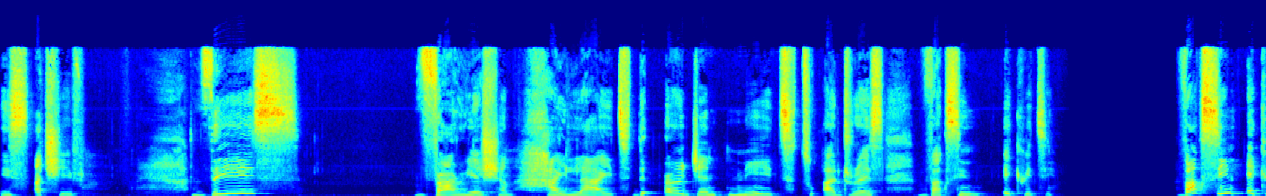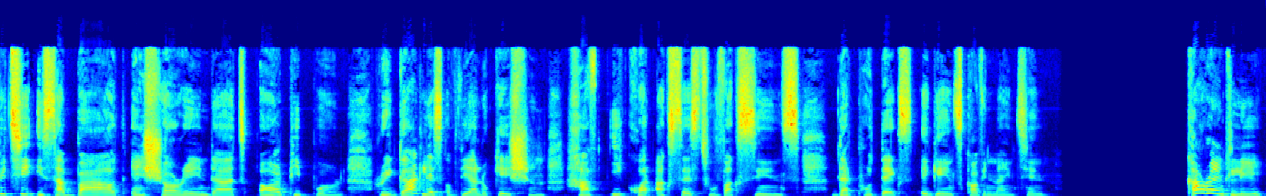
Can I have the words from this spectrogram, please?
is achieved. This variation highlights the urgent need to address vaccine equity. Vaccine equity is about ensuring that all people, regardless of their location, have equal access to vaccines that protects against COVID-19. Currently,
